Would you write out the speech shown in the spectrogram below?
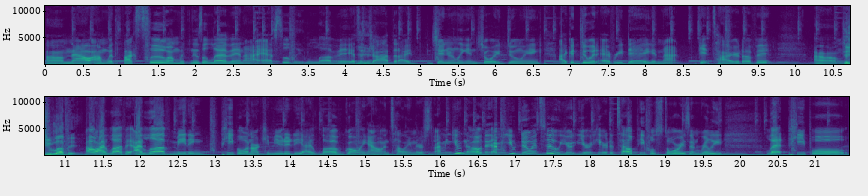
um, now I'm with Fox 2, I'm with News 11. I absolutely love it. It's yeah. a job that I genuinely enjoy doing. I could do it every day and not get tired of it. Because um, you love it. Oh, I love it. I love meeting people in our community. I love going out and telling their. I mean, you know, I mean, you do it too. You, you're here to tell people stories and really let people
